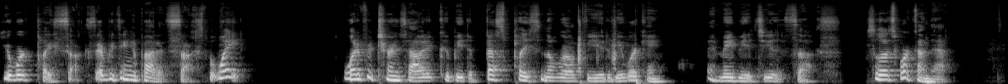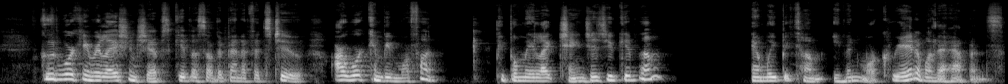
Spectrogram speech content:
Your workplace sucks. Everything about it sucks. But wait, what if it turns out it could be the best place in the world for you to be working? And maybe it's you that sucks. So let's work on that. Good working relationships give us other benefits too. Our work can be more fun. People may like changes you give them, and we become even more creative when that happens.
